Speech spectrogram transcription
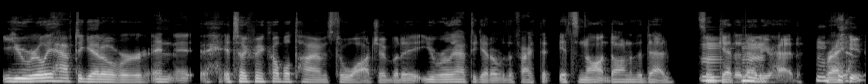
You really have to get over, and it, it took me a couple times to watch it, but it, you really have to get over the fact that it's not Dawn of the Dead. So get it out of Mhm. your head, Yeah. right?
